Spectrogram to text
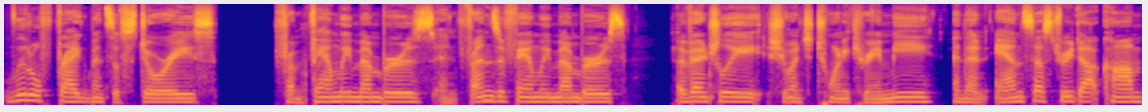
little fragments of stories from family members and friends of family members. Eventually, she went to 23andMe and then Ancestry.com.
